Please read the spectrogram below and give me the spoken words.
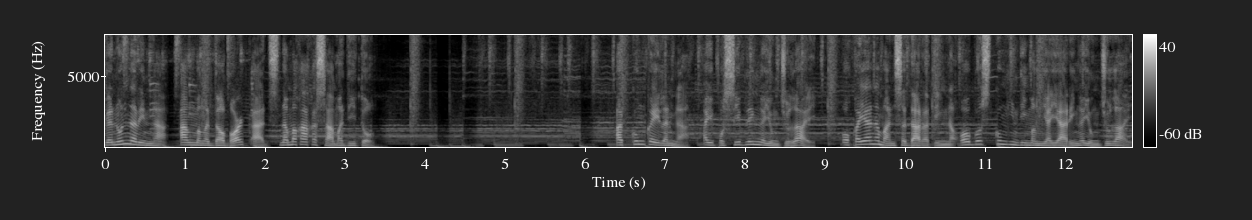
Ganun na rin nga, ang mga Dalbark ads na makakasama dito. At kung kailan nga, ay posibleng ngayong July, o kaya naman sa darating na August kung hindi mangyayari ngayong July.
